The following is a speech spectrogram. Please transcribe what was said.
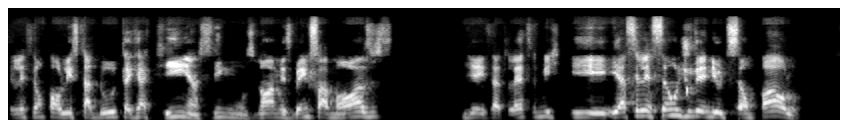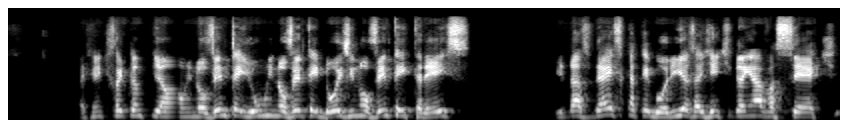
Seleção paulista adulta já tinha assim uns nomes bem famosos de ex-atletas, e, e, a seleção juvenil de São Paulo, a gente foi campeão em 91, em 92, em 93, e das 10 categorias a gente ganhava 7,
